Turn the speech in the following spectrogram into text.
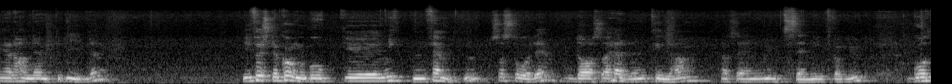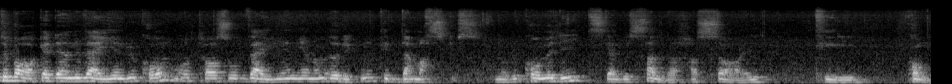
är han nämnt i Bibeln. I Första Kongebok eh, 1915 så står det Då sa Herren till han, alltså en utsändning från Gud. Gå tillbaka den vägen du kom och ta så vägen genom öknen till Damaskus. När du kommer dit ska du salva Hasael till kongen.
